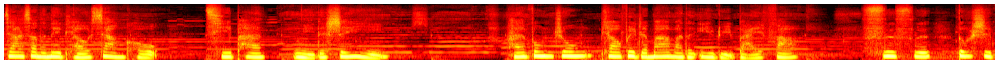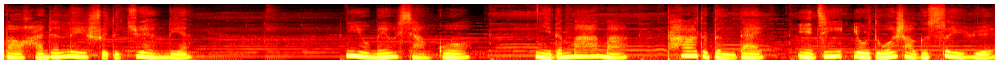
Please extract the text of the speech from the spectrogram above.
家乡的那条巷口。期盼你的身影，寒风中飘飞着妈妈的一缕白发，丝丝都是饱含着泪水的眷恋。你有没有想过，你的妈妈，她的等待已经有多少个岁月？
